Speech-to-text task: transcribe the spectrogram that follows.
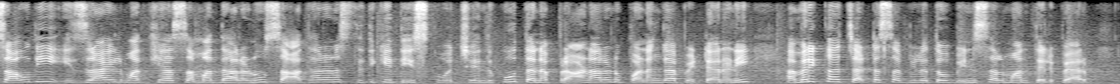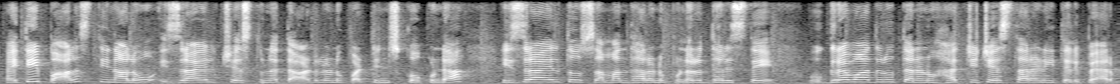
సౌదీ ఇజ్రాయెల్ మధ్య సంబంధాలను సాధారణ స్థితికి తీసుకువచ్చేందుకు తన ప్రాణాలను పణంగా పెట్టానని అమెరికా చట్టసభ్యులతో బిన్ సల్మాన్ తెలిపారు. అయితే పాలస్తీనాలో ఇజ్రాయెల్ చేస్తున్న దాడులను పట్టించుకోకుండా ఇజ్రాయెల్తో సంబంధాలను పునరుద్ధరిస్తే ఉగ్రవాదులు తనను హత్య చేస్తారని తెలిపారు.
